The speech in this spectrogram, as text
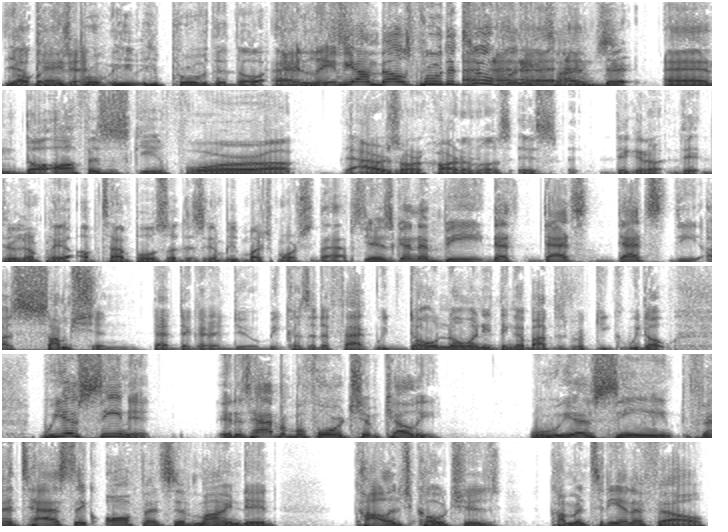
Yeah, okay but he's then. prov- he, he proved it though. And, he's- Le'Veon Bell's proved it too and, plenty and, of times. And, there- and the offensive scheme for uh, the Arizona Cardinals is they're gonna they- they're gonna play up tempo, so there's gonna be much more snaps. There's gonna be that. That's that's the assumption that they're gonna do because of the fact we don't know anything about this rookie. We don't. We have seen it. It has happened before with Chip Kelly, where we have seen fantastic offensive minded college coaches come into the NFL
